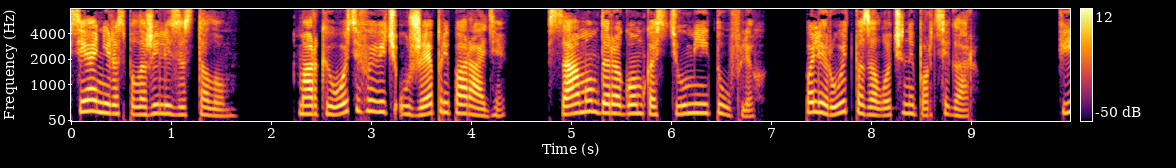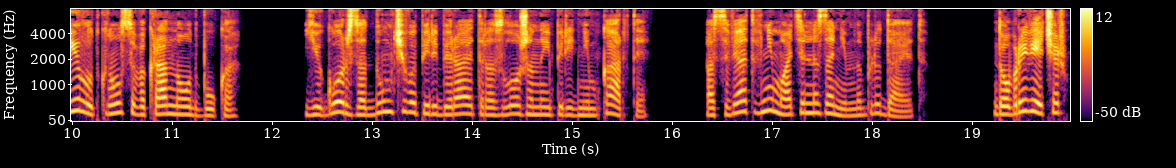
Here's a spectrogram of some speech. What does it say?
все они расположились за столом. Марк Иосифович уже при параде, в самом дорогом костюме и туфлях, полирует позолоченный портсигар. Фил уткнулся в экран ноутбука. Егор задумчиво перебирает разложенные перед ним карты, а Свят внимательно за ним наблюдает. «Добрый вечер!»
